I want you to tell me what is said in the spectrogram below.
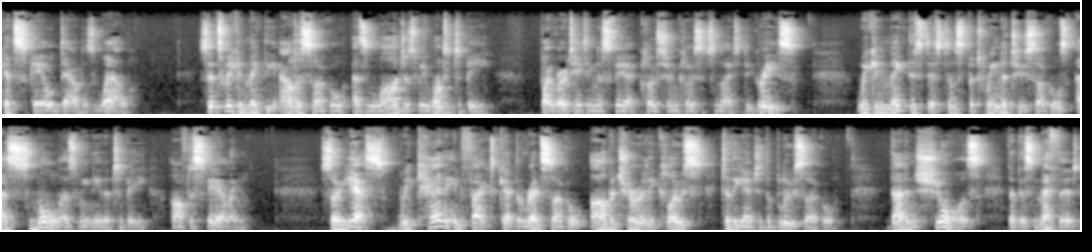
gets scaled down as well. Since we can make the outer circle as large as we want it to be, by rotating the sphere closer and closer to 90 degrees, we can make this distance between the two circles as small as we need it to be after scaling. So yes, we can in fact get the red circle arbitrarily close to the edge of the blue circle. That ensures that this method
